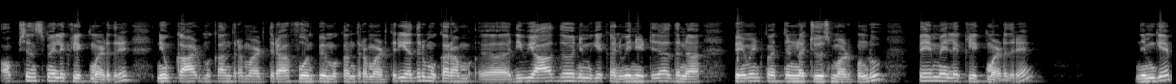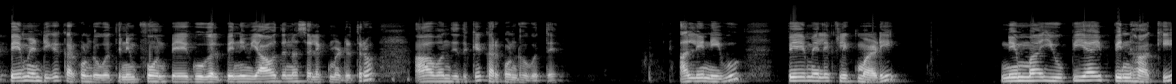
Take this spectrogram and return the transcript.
ಆಪ್ಷನ್ಸ್ ಮೇಲೆ ಕ್ಲಿಕ್ ಮಾಡಿದ್ರೆ ನೀವು ಕಾರ್ಡ್ ಮುಖಾಂತರ ಮಾಡ್ತೀರಾ ಫೋನ್ ಪೇ ಮುಖಾಂತರ ಮಾಡ್ತೀರಿ, ಅದ್ರ ಮುಖಾಂತರ ನೀವು ಯಾವುದು ನಿಮಗೆ ಕನ್ವೀನಿಯಂಟ್ ಇದೆ ಅದನ್ನ ಪೇಮೆಂಟ್ ಮೆಥಡ್ನ ಚೂಸ್ ಮಾಡಿಕೊಂಡು ಪೇ ಮೇಲೆ ಕ್ಲಿಕ್ ಮಾಡಿದ್ರೆ ನಿಮಗೆ ಪೇಮೆಂಟಿಗೆ ಕರ್ಕೊಂಡು ಹೋಗುತ್ತೆ. ನಿಮ್ಮ ಫೋನ್ ಪೇ ಗೂಗಲ್ ಪೇ ನೀವು ಯಾವುದನ್ನ ಸೆಲೆಕ್ಟ್ ಮಾಡಿರ್ತೀರೋ ಆ ಒಂದು ಇದಕ್ಕೆ ಕರ್ಕೊಂಡು ಹೋಗುತ್ತೆ. ಅಲ್ಲಿ ನೀವು ಪೇ ಮೇಲೆ ಕ್ಲಿಕ್ ಮಾಡಿ ನಿಮ್ಮ ಯು ಪಿ ಐ ಪಿನ್ ಹಾಕಿ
